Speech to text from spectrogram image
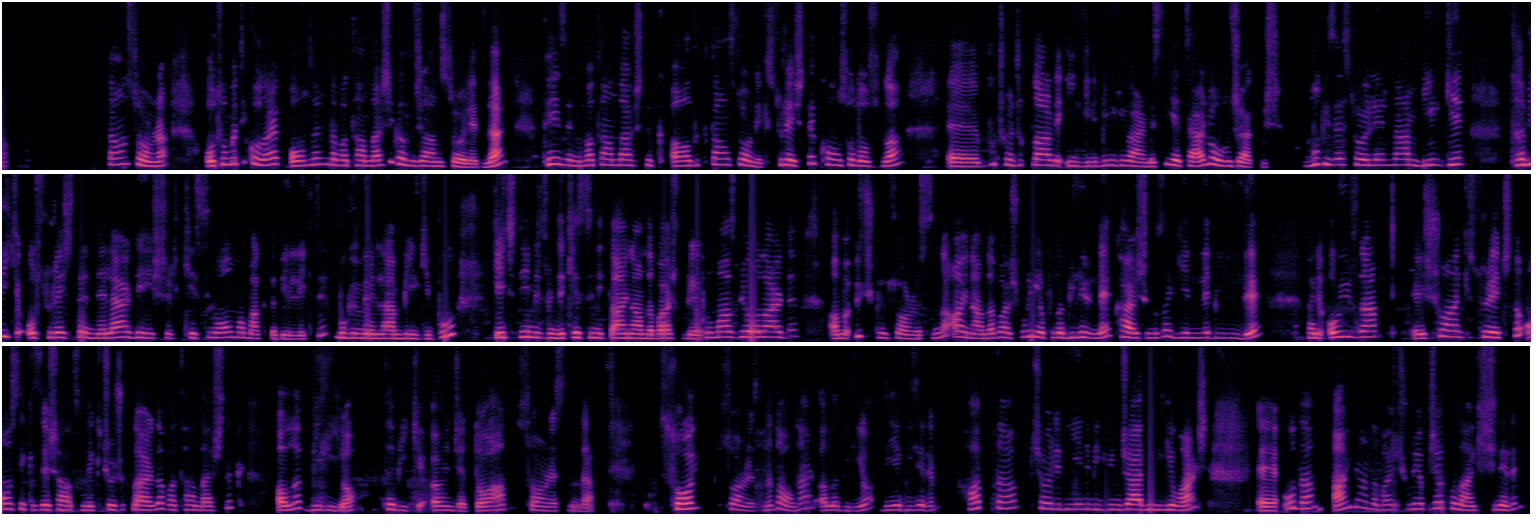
dan sonra otomatik olarak onların da vatandaşlık alacağını söylediler. Teyzemin vatandaşlık aldıktan sonraki süreçte konsolosluğa e, bu çocuklarla ilgili bilgi vermesi yeterli olacakmış. Bu bize söylenen bilgi tabii ki o süreçte neler değişir kesin olmamakla birlikte bugün verilen bilgi bu. Geçtiğimiz günde kesinlikle aynı anda başvuru yapılmaz diyorlardı ama 3 gün sonrasında aynı anda başvuru yapılabilirle karşımıza gelinebildi. Hani o yüzden e, şu anki süreçte 18 yaş altındaki çocuklar da vatandaşlık alabiliyor. Tabii ki önce doğan sonrasında soy sonrasında da onlar alabiliyor diyebilirim. Hatta şöyle bir yeni bir güncel bilgi var. E, o da aynı anda başvuru yapacak olan kişilerin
